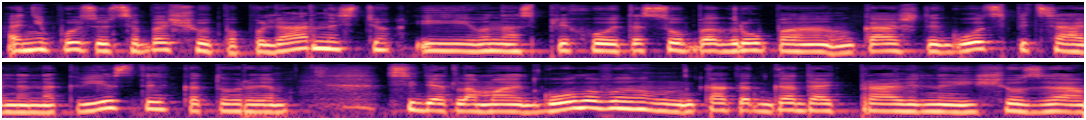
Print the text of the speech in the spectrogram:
они пользуются большой популярностью, и у нас приходит особая группа каждый год специально на квесты, которые сидят, ломают головы, как отгадать правильно, еще за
